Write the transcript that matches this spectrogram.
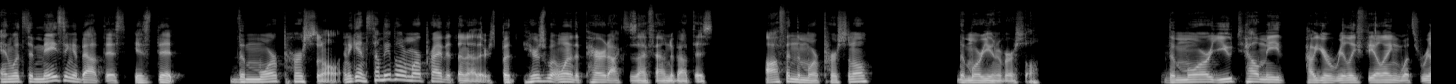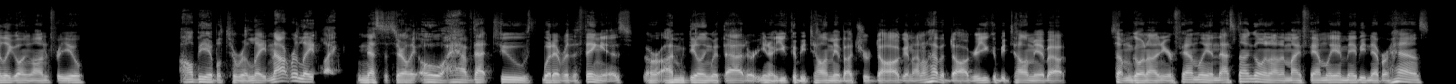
And what's amazing about this is that the more personal, and again, some people are more private than others, but here's what one of the paradoxes I found about this often the more personal, the more universal. The more you tell me how you're really feeling, what's really going on for you, I'll be able to relate, not relate like necessarily, oh, I have that too, whatever the thing is, or I'm dealing with that. Or, you know, you could be telling me about your dog and I don't have a dog, or you could be telling me about something going on in your family and that's not going on in my family and maybe never has.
